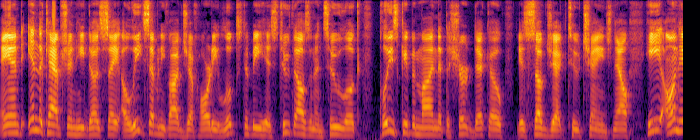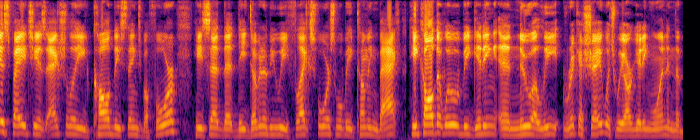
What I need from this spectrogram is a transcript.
And in the caption, he does say Elite 75 Jeff Hardy Looks to be his 2002 look. Please keep in mind that the shirt deco is subject to change. Now, he on his page, he has actually called these things before. He said that the WWE Flex Force will be coming back. He called that we will be getting a new Elite Ricochet, which we are getting one in the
